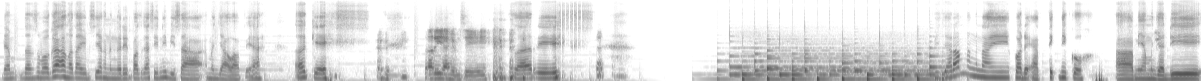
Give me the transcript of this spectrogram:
Dan dan semoga anggota HIMSI yang dengerin podcast ini bisa menjawab ya. Oke Sorry ya HIMSI. sorry bicara mengenai kode etik nih kuh em, yang menjadi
